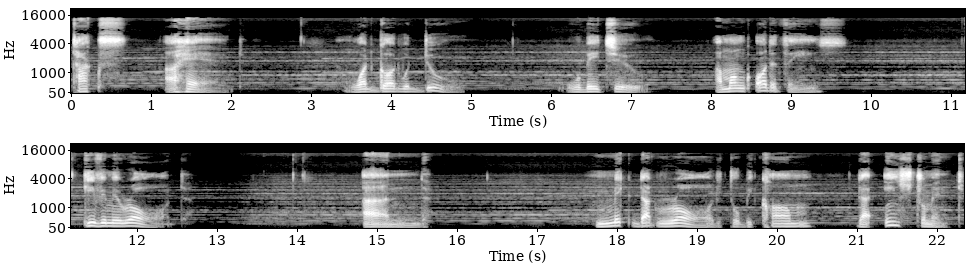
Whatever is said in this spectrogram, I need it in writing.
task ahead. What God would do would be to, among other things, give him a rod and make that rod to become the instrument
